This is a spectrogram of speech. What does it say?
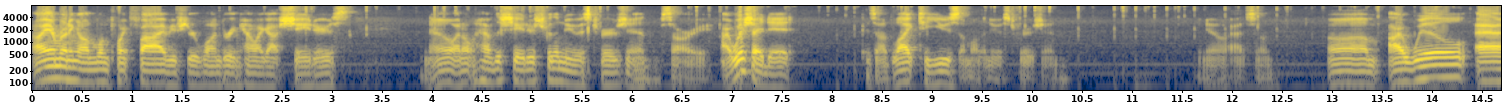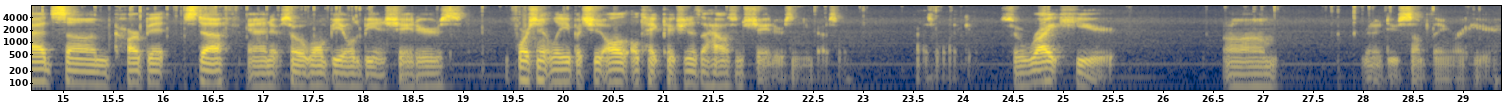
I am running on 1.5 if you're wondering how I got shaders. No, I don't have the shaders for the newest version. I'm sorry. I wish I did because I'd like to use them on the newest version. You know, add some. Um, I will add some carpet stuff, and it, so it won't be able to be in shaders, unfortunately. But should, I'll, I'll take pictures of the house in shaders, and you guys will, guys will like it. So right here, um, I'm gonna do something right here.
